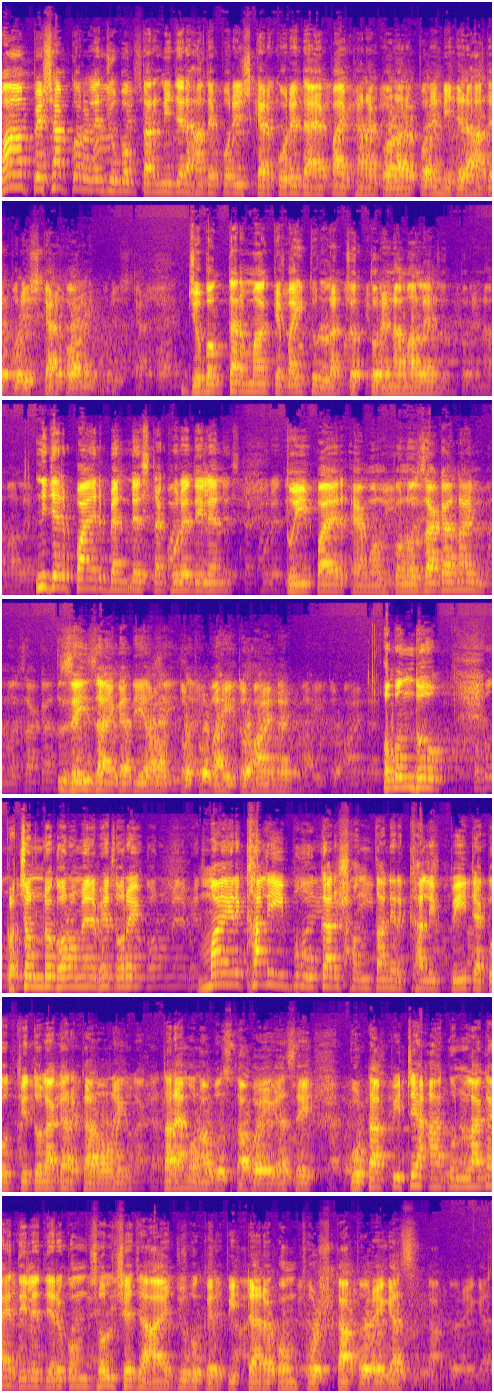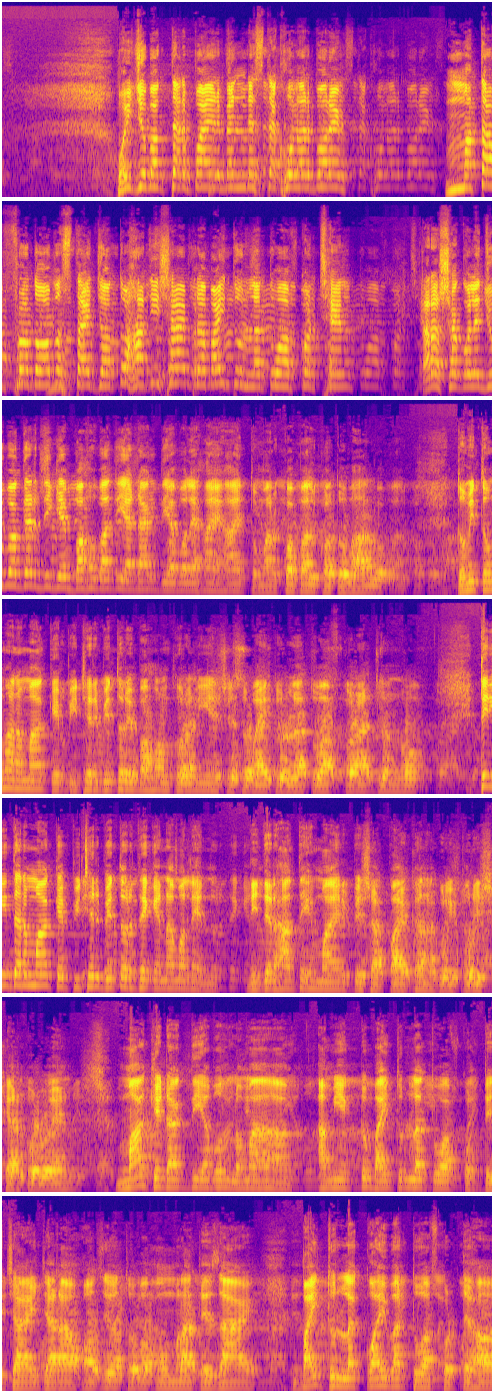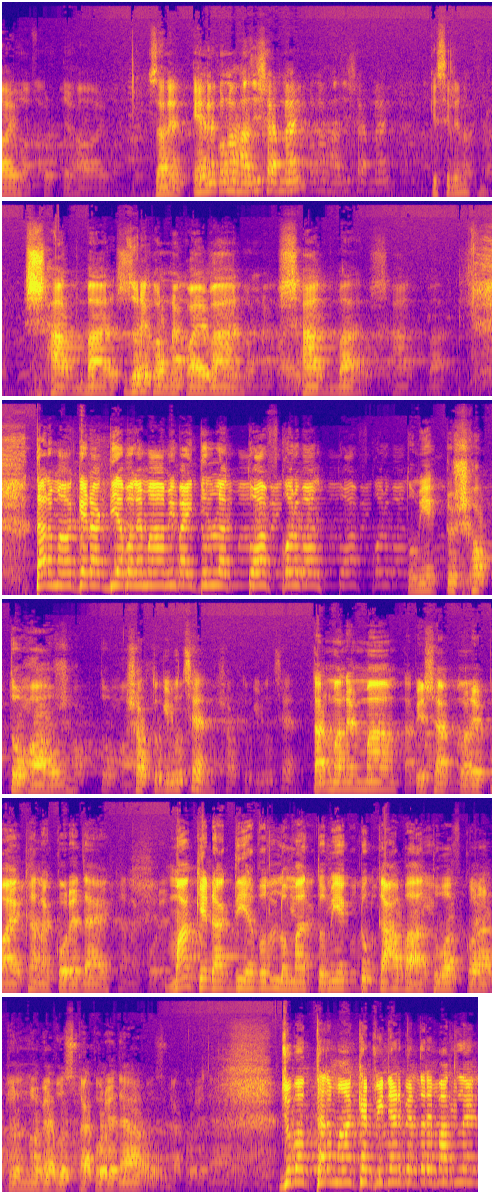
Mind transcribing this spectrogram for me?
মা পেশাব করলে যুবক তার নিজের হাতে পরিষ্কার করে দেয়, পায়খানা করার পরে নিজের হাতে পরিষ্কার করে। যুবক তার মাকে বাইতুল্লাহ চত্বরে নামালেন। নিজের পায়ের ব্যান্ডেজটা খুলে দিলেন। তুই পায়ের এমন কোন জায়গা নাই, যেই জায়গা দিয়ে রক্ত প্রবাহিত হয় না ও বন্ধু প্রচণ্ড গরমের ভেতরে মায়ের খালি বুক আর সন্তানের খালি পিঠ একত্রিত লাগার কারণে তার এমন অবস্থা হয়ে গেছে। গোটা পিঠে আগুন লাগায় দিলে যেরকম ঝলসে যায়, যুবকের পিঠটা এরকম ফোসকা পড়ে গেছে। ওই যুবক তার পায়ের ব্যান্ডেজটা খোলার পরে মাতাফ্রদ অবস্থায় যত হাজি সাহেবরা বাইতুল্লাহ তোয়াফ করছেন তারা সকলে যুবকের দিকে বাহবা দিয়া ডাক দিয়া বলে, হায় হায়, তোমার কপাল কত ভালো। তুমি তোমার মাকে পিঠের ভিতরে বহন করে নিয়ে এসেছ বাইতুল্লাহ তোয়াফ করার জন্য। তিনি তার মাকে পিঠের ভেতর থেকে নামালেন। নিজের হাতে মায়ের পেশা পায়খানাগুলি পরিষ্কার করলেন। মাকে ডাক দিয়া বলল, মা, আমি একটু বাইতুল্লাহ তোয়াফ করতে চাই। যারা হজে অথবা উমরাতে যায়, বাইতুল্লাহ কয়বার তোয়াফ করতে হয়? জানেন, এখানে কোনো হাজি সাহেব নাই? গেছিলেন সাতবার, জোরে কন্যা কয়বার? সাতবার। তার মাকে ডাক দিয়া বলে, মা, আমি তোয়াফ করব। তুমি একটু শক্ত হও। শক্ত কি বুঝছেন? তার মানে মা পেশাব করে, পায়খানা করে দেয়। মাকে ডাক দিয়ে বলল, মা, তুমি একটু কাবা তোয়াফ করার জন্য ব্যবস্থা করে দাও। যুবক তার মাকে পিঠের ভেতরে বাঁধলেন।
